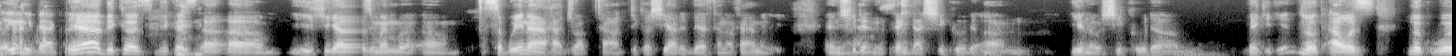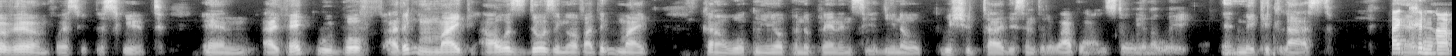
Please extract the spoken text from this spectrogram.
lady back then. Yeah, because because uh, um, if you guys remember, um, Sabrina had dropped out because she had a death in her family, and she didn't think that she could, um, you know, she could um, make it. Look, I was look, we were very impressed with the script, and I think we both. I think Mike, I was dozing off. I think Mike kind of woke me up in the plane and said, you know, we should tie this into the wraparound story in a way and make it last. I And, could uh, not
